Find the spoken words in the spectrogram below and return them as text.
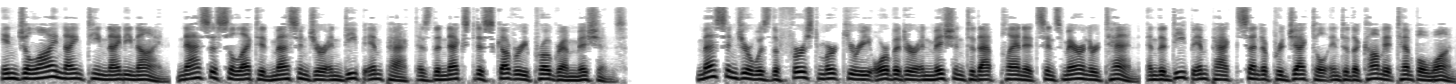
In July 1999, NASA selected Messenger and Deep Impact as the next Discovery Program missions. Messenger was the first Mercury orbiter and mission to that planet since Mariner 10, and the Deep Impact sent a projectile into the comet Tempel 1.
